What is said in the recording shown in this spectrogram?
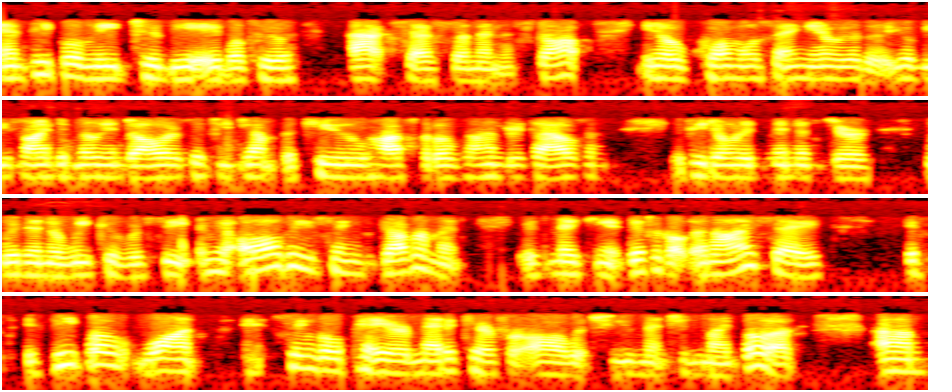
and people need to be able to access them and stop. You know, Cuomo saying, you know, you'll be fined a million dollars if you jump the queue. Hospitals, a hundred thousand if you don't administer within a week of receipt. I mean, all these things, government is making it difficult. And I say, if, if people want single payer Medicare for all, which you mentioned in my book, um,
